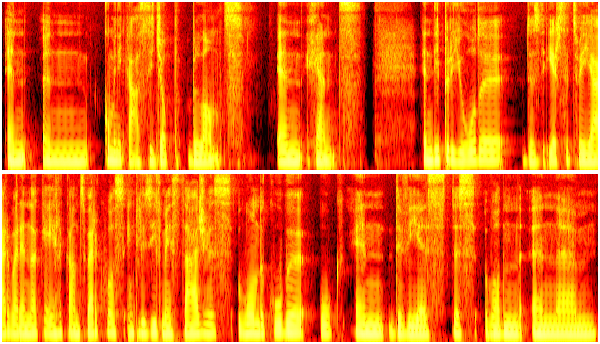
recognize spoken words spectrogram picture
in een communicatiejob beland in Gent. In die periode, dus de eerste twee jaar waarin dat ik eigenlijk aan het werk was, inclusief mijn stages, woonde Kobe ook in de VS. Dus we hadden een, um,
